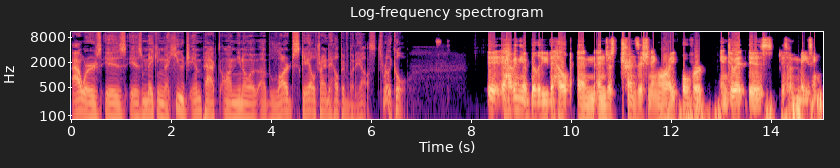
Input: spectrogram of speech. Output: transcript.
ours, is is making a huge impact on you know a, a large scale, trying to help everybody else. It's really cool. it, having the ability to help and and just transitioning right over into it is is amazing.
